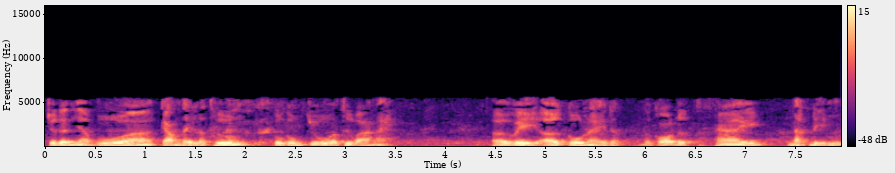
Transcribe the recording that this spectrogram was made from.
cho nên nhà vua cảm thấy là thương cô công chúa thứ ba này. Ở vì ở cô này đó, nó có được hai đặc điểm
